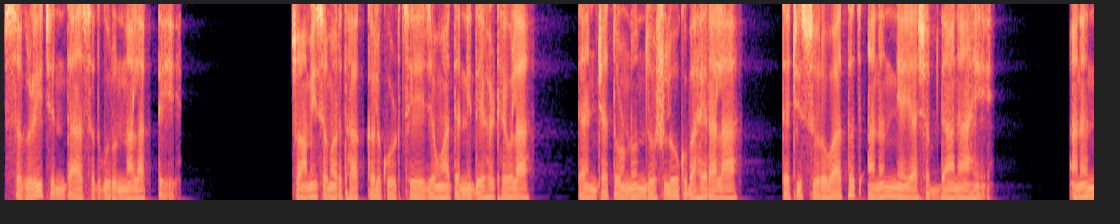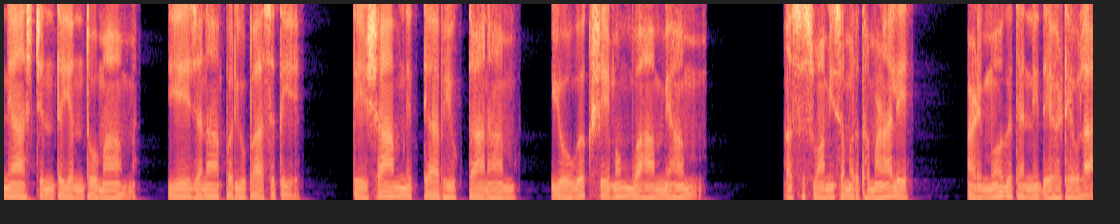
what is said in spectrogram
सगळी चिंता सद्गुरूंना लागते. स्वामी समर्थ अक्कलकोटचे जेव्हा त्यांनी देह ठेवला त्यांच्या तोंडून जो श्लोक बाहेर आला त्याची सुरुवातच अनन्य या शब्दानं आहे. अनन्याश्चिंतयंतो माम ये जना पर्युपासते तेषां नित्याभियुक्तानां योगक्षेमं वहाम्यहम. असं स्वामी समर्थ म्हणाले आणि मग त्यांनी देह ठेवला.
